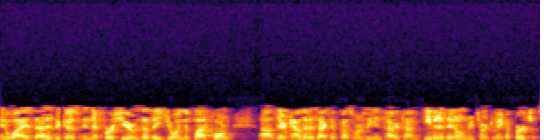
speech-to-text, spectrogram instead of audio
And Why is that? Is because in the first year that they join the platform, uh, they're counted as active customers the entire time, even if they don't return to make a purchase.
